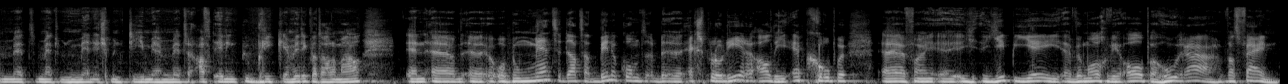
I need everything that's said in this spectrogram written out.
met, met managementteam en met de afdeling publiek en weet ik wat allemaal. En uh, op het moment dat dat binnenkomt, exploderen al die appgroepen van jippie, we mogen weer open, hoera, wat fijn.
